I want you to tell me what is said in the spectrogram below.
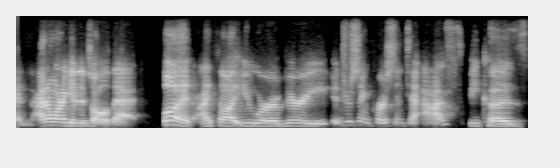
And I don't want to get into all that. But I thought you were a very interesting person to ask because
